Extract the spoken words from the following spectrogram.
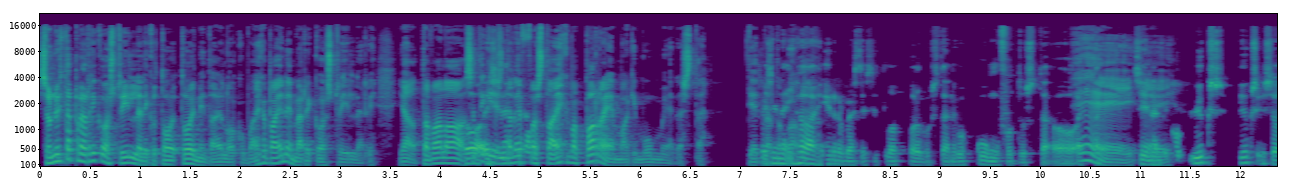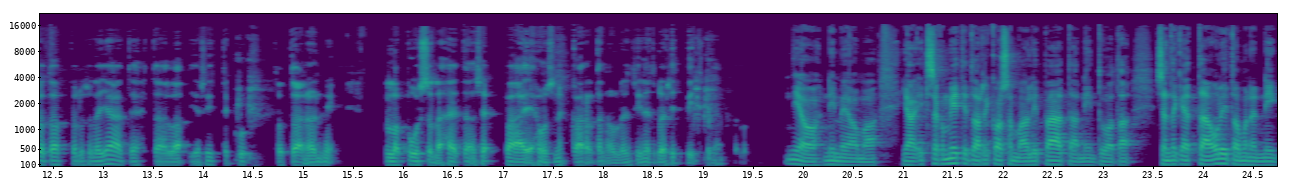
Se on yhtä paljon rikostrilleri kuin to- toimintaelokuva, ehkäpä enemmän rikostrilleri. Ja tavallaan no, se teki sitä leffasta ehkäpä paremmakin mun mielestä. Ei siinä tavalla. ihan hirveästi sit loppujen lopuksi sitä niin kungfutusta ole. Ei, siinä ei. Niin yksi, yksi iso tappelu siellä jäätehtaalla, ja sitten kun tota, no, niin lopussa lähdetään se pääjahu sinne kartanolle, niin siinä tulee sitten pitkä tappelu. Joo, nimenomaan. Ja itse asiassa kun miettii tuota rikosamaa ylipäätään, niin tuota, sen takia, että tämä oli tuommoinen niin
